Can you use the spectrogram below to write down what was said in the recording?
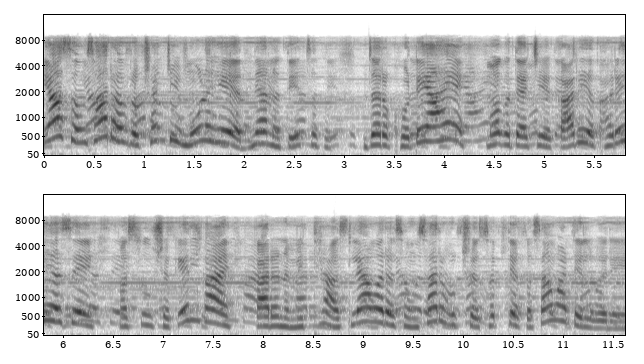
या संसार वृक्षांची मूळ हे अज्ञान तेच. जर खोटे आहे मग त्याचे कार्य खरे असे. असू शकेल काय? कारण मिथ्या असल्यावर संसार वृक्ष सत्य कसा वाटेल बरे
